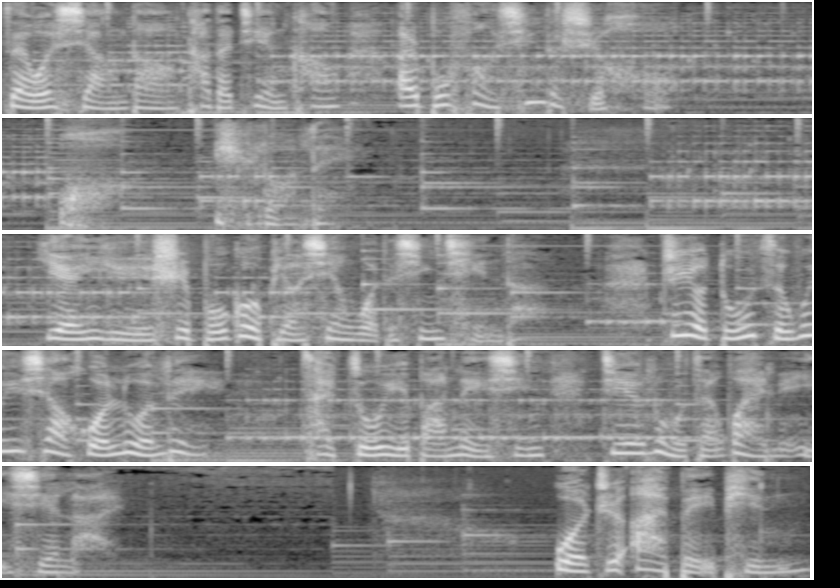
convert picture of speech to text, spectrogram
在我想到他的健康而不放心的时候，我欲落泪。言语是不够表现我的心情的。只有独自微笑或落泪，才足以把内心揭露在外面一些来。我之爱北平，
